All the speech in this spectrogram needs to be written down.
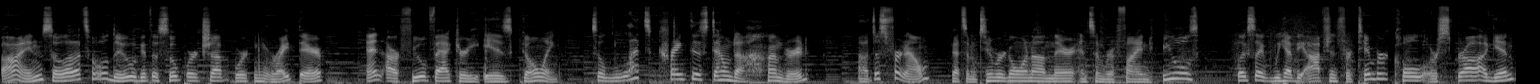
fine. So that's what we'll do. We'll get the soap workshop working right there. And our fuel factory is going. So let's crank this down to 100. Uh, just for now, got some timber going on there and some refined fuels. Looks like we have the options for timber, coal, or straw again.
